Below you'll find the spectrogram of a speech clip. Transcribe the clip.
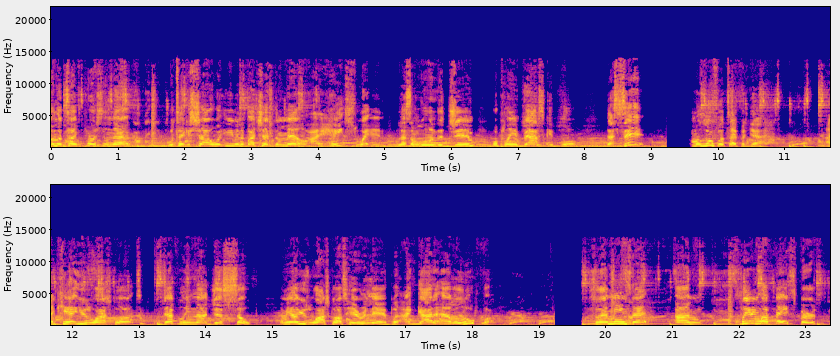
I'm the type of person that will take a shower even if I check the mail. I hate sweating unless I'm going to the gym or playing basketball. That's it. I'm a loofah type of guy. I can't use washcloths, definitely not just soap. I mean, I'll use washcloths here and there, but I gotta have a loofah. So that means that I'm cleaning my face first,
